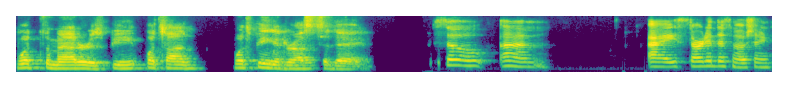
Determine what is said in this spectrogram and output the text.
what the matter is being, what's on, what's being addressed today. So, um, I started this motion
